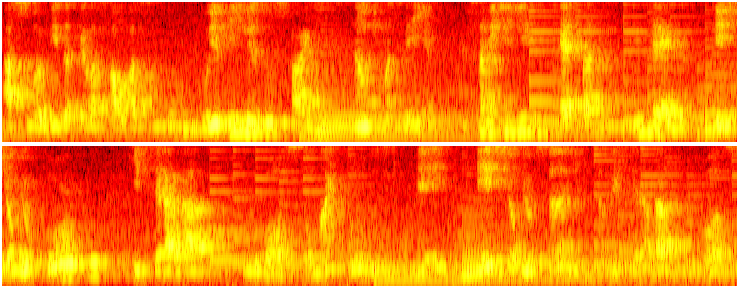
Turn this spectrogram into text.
a sua vida pela salvação do mundo. E o que Jesus faz na última ceia? Justamente diz essa entrega: Este é o meu corpo que será dado por vós. Tomai todos e comei. Este é o meu sangue que também será dado por vós.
